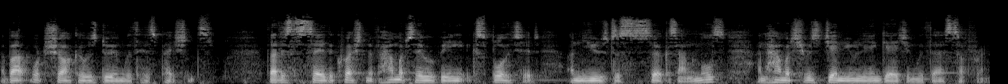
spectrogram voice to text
about what Charcot was doing with his patients. That is to say, the question of how much they were being exploited and used as circus animals, and how much he was genuinely engaging with their suffering.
